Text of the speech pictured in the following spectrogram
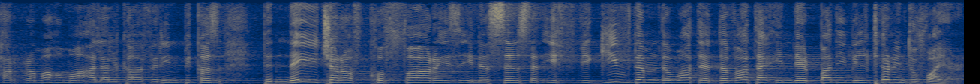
harramahuma al kafirin because the nature of kuffar is in a sense that if we give them the water, the water in their body will turn into fire.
